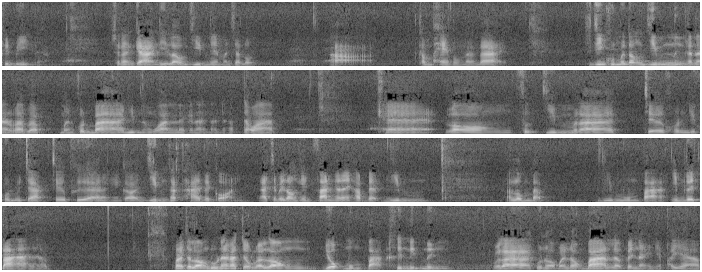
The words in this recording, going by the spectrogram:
ขึ้นไปอีกนะฉะนั้นการที่เรายิ้มเนี่ยมันจะลด กำแพงตรงนั้นได้ จริงๆ คุณไม่ต้องยิ้มหนึ่งขนาดว่าแบบเหมือนคนบ้ายิ้มทั้งวันอะไรขนาดนั้นนะครับ แต่ว่าแค่ลองฝึกยิ้มเวลาเจอคนที่คุณรู้จักเจอเพื่อนอะไรเงี้ยก็ยิ้มทักทายไปก่อน อาจจะไม่ต้องเห็นฟันก็ได้ครับ แบบยิ้มอารมณ์แบบยิ้มมุมปากยิ้มด้วยตานะครับคุณอาจจะลองดูหน้ากระจกแล้วลองยกมุมปากขึ้นนิดนึง เวลาคุณออกไปนอกบ้านแล้วไปไหนเนี่ยพยายาม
